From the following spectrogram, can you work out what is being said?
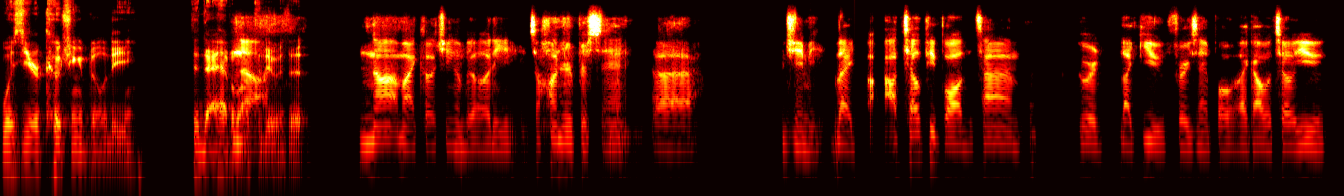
was your coaching ability did that have a lot to do with it? Not my coaching ability. It's a hundred percent uh Jimmy. Like I'll tell people all the time who are like you, for example, like I will tell you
